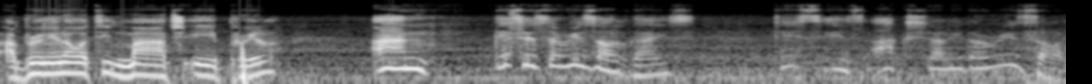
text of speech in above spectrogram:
I'm bringing out in March April. And this is the result guys. This is actually the result.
